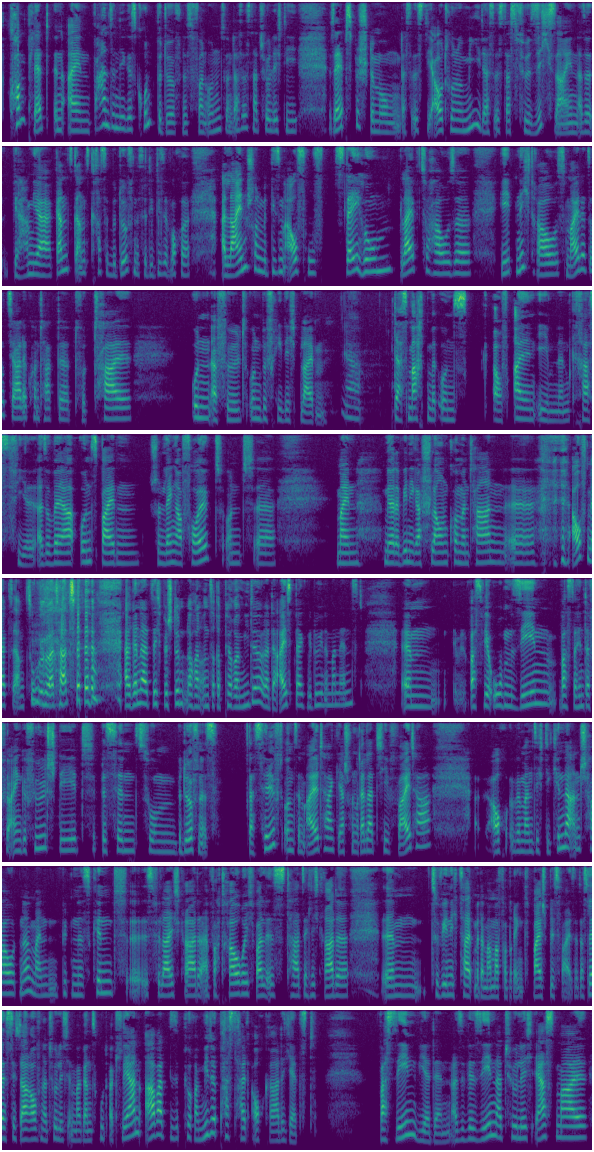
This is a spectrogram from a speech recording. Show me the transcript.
komplett in ein wahnsinniges Grundbedürfnis von uns. Und das ist natürlich die Selbstbestimmung, das ist die Autonomie, das ist das für sich sein. Also wir haben ja ganz, ganz krasse Bedürfnisse, die diese Woche allein schon mit diesem Aufruf Stay home, bleibt zu Hause, geht nicht raus, meidet soziale Kontakte, total unerfüllt, unbefriedigt bleiben. Ja. Das macht mit uns auf allen Ebenen krass viel. Also wer uns beiden schon länger folgt und äh, mein mehr oder weniger schlauen Kommentaren äh, aufmerksam zugehört hat, erinnert sich bestimmt noch an unsere Pyramide oder der Eisberg, wie du ihn immer nennst. Ähm, was wir oben sehen, was dahinter für ein Gefühl steht, bis hin zum Bedürfnis. Das hilft uns im Alltag ja schon relativ weiter auch wenn man sich die Kinder anschaut, ne, mein wütendes Kind äh, ist vielleicht gerade einfach traurig, weil es tatsächlich gerade ähm, zu wenig Zeit mit der Mama verbringt, beispielsweise. Das lässt sich darauf natürlich immer ganz gut erklären, aber diese Pyramide passt halt auch gerade jetzt. Was sehen wir denn? Also wir sehen natürlich erstmal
